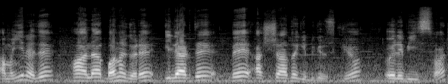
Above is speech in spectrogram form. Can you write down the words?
ama yine de hala bana göre ileride ve aşağıda gibi gözüküyor. Öyle bir his var.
